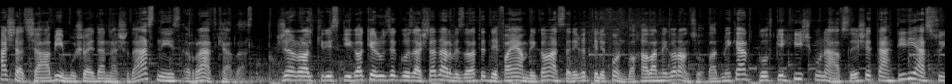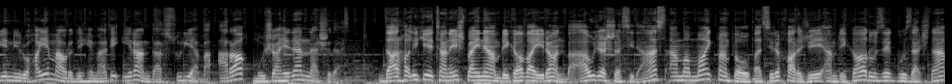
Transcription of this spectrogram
حشد شعبی مشاهده نشده است نیز رد کرده است. ژنرال کریس گیکا که روز گذشته در وزارت دفاع آمریکا از طریق تلفن با خبرنگاران صحبت می‌کرد گفت که هیچ گونه افزایش تهدیدی از سوی نیروهای مورد حمایت ایران در سوریه و عراق مشاهده نشده است. در حالی که تنش بین آمریکا و ایران به اوجش رسیده است اما مایک پامپئو وزیر خارجه آمریکا روز گذشته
